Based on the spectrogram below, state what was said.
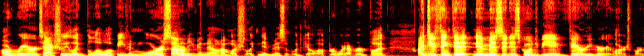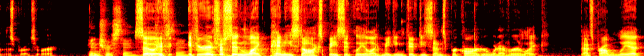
a rare to actually like blow up even more. So I don't even know how much like Niv Mizzet would go up or whatever. But I do think that Niv Mizzet is going to be a very, very large part of this Pro Tour. Interesting. So Interesting. if if you're interested in like penny stocks, basically like making fifty cents per card or whatever, like that's probably it.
